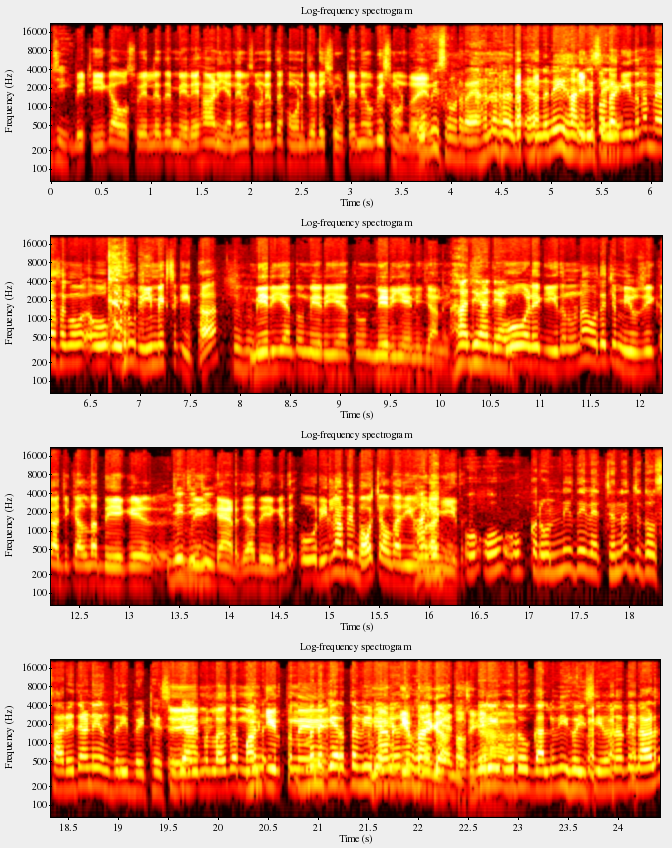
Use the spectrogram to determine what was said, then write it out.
ਜੀ। ਵੀ ਠੀਕ ਆ ਉਸ ਵੇਲੇ ਤੇ ਮੇਰੇ ਹਾਣੀਆਂ ਨੇ ਵੀ ਸੁਣੇ ਤੇ ਹੁਣ ਜਿਹੜੇ ਛੋਟੇ ਨੇ ਉਹ ਵੀ ਸੁਣ ਰਹੇ ਉਹ ਵੀ ਸੁਣ ਰਿਹਾ ਹਨਾ? ਨਹੀਂ ਹਾਂਜੀ ਇੱਕ ਤੁਹਾਡਾ ਗੀਤ ਨਾ ਮੈਂ ਸਗੋਂ ਉਹ ਉਹਨੂੰ ਰੀਮਿਕਸ ਕੀਤਾ ਮੇਰੀਆਂ ਤੂੰ ਮੇਰੀਆਂ ਤੂੰ ਮੇਰੀਆਂ ਨਹੀਂ ਜਾਣੇ। ਹਾਂਜੀ ਹਾਂਜੀ ਉਹ ਵਾਲੇ ਗੀਤ ਨੂੰ ਨਾ ਉਹਦੇ ਚ 뮤직 ਅੱਜ ਕੱਲ ਦਾ ਦੇ ਕੇ ਜੀ, ਜੀ, ਵੀ ਜੀ। ਘੈਂਟ ਜਿਹਾ ਦੇ ਕੇ ਤੇ ਉਹ ਰੀਲਾਂ ਤੇ ਬਹੁਤ ਚੱਲਦਾ ਜੀ ਉਹ ਵਾਲਾ ਗੀਤ। ਉਹ ਉਹ ਉਹ ਕਰੋਨੇ ਦੇ ਵਿੱਚ ਨਾ ਜਦੋਂ ਸਾਰੇ ਜਾਣੇ ਅੰਦਰ ਹੀ ਬੈਠੇ ਸੀ ਇਹ ਮੈਨੂੰ ਲੱਗਦਾ ਮਨਕੀਰਤ ਨੇ- ਮਨਕੀਰਤ ਵੀਰੇ ਨੇ ਉਹਨੂੰ ਨੇ ਹਾਂਜੀ, ਮੇਰੀ। ਉਦੋਂ ਗੱਲ ਵੀ ਹੋਈ ਸੀ ਉਹਨਾਂ ਦੇ ਨਾਲ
